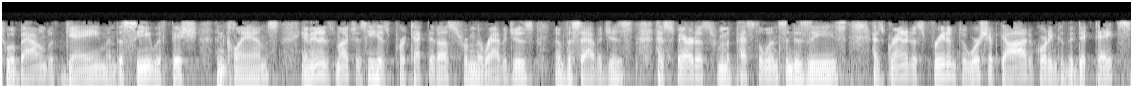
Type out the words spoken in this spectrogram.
to abound with game and the sea with fish and clams, and inasmuch as he has protected us from the ravages of the savages, has spared us from the pestilence and disease, has granted us freedom to worship God according to the dictates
